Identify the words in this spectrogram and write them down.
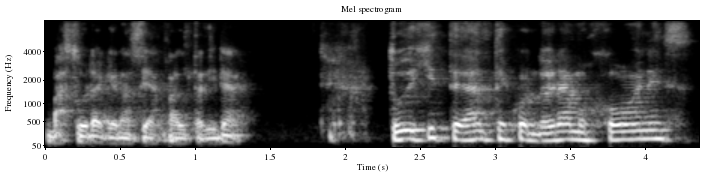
Basura que no hacía falta tirar. Tú dijiste antes, cuando éramos jóvenes,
